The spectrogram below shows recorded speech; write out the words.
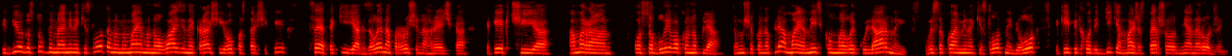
Під біодоступними амінокислотами ми маємо на увазі найкращі його поставщики. Це такі, як зелена пророщена гречка, такі як чия, амарант, особливо конопля, тому що конопля має низькомолекулярний високоамінокислотний білок, який підходить дітям майже з першого дня народження.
